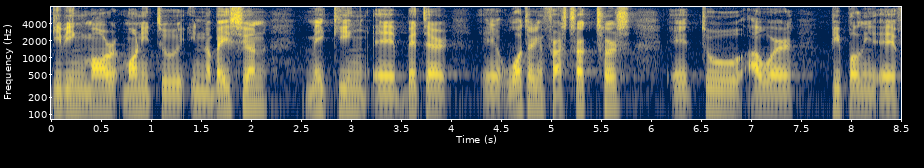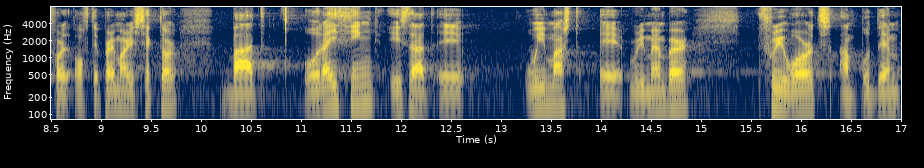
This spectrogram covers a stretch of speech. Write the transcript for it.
giving more money to innovation, making uh, better uh, water infrastructures to our people in, for, of the primary sector. But what I think is that we must uh, remember three words and put them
